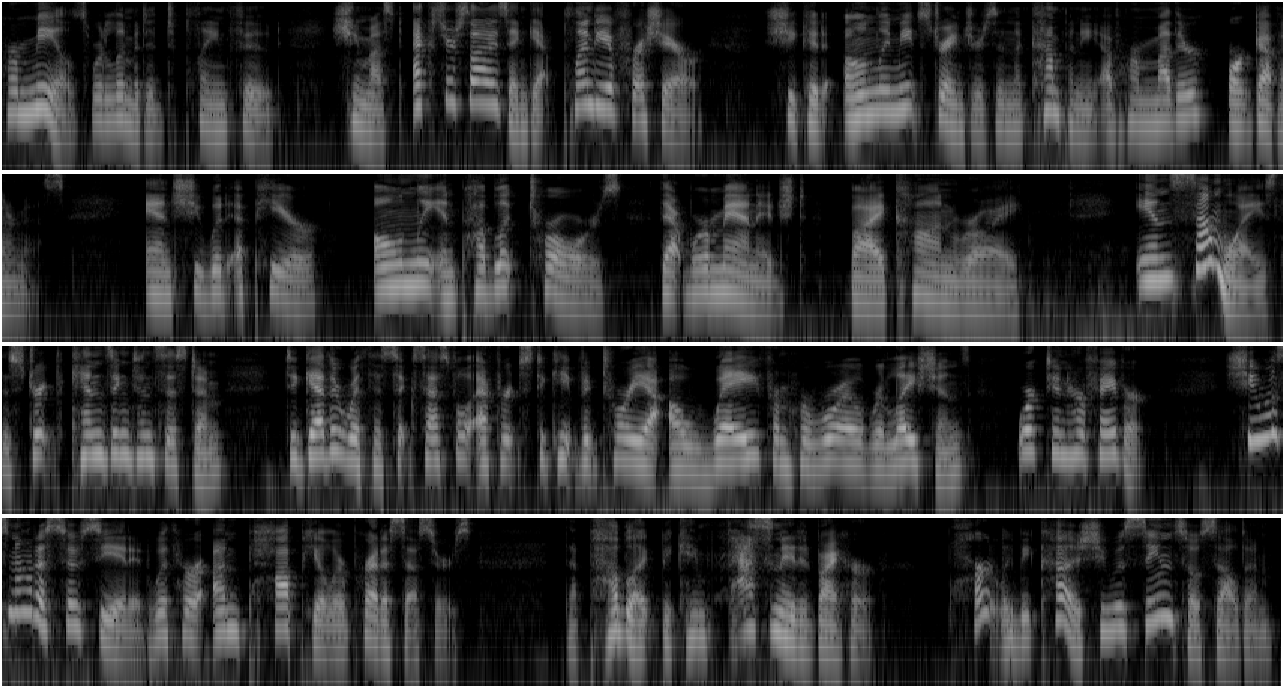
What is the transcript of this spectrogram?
Her meals were limited to plain food. She must exercise and get plenty of fresh air. She could only meet strangers in the company of her mother or governess, and she would appear only in public tours that were managed by Conroy. In some ways, the strict Kensington system, together with the successful efforts to keep Victoria away from her royal relations, worked in her favor. She was not associated with her unpopular predecessors. The public became fascinated by her, partly because she was seen so seldom.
